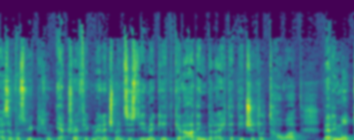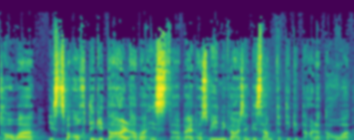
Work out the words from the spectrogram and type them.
also wo es wirklich um Air Traffic Management Systeme geht, gerade im Bereich der Digital Tower, weil Remote Tower ist zwar auch digital, aber ist äh, weitaus weniger als ein gesamter digitaler Tower,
